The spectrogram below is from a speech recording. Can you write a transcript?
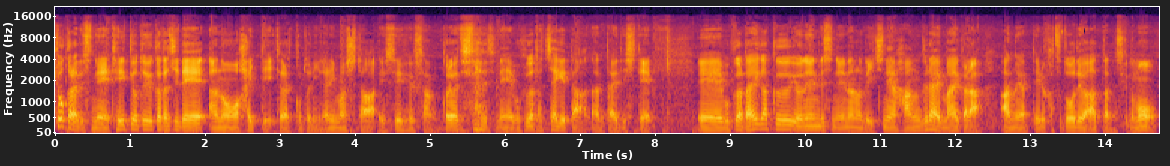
今日からですね、提供という形であの入っていただくことになりました SFF さん。これは実はですね、僕が立ち上げた団体でして、えー、僕が大学4年ですねなので1年半ぐらい前からあのやっている活動ではあったんですけども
